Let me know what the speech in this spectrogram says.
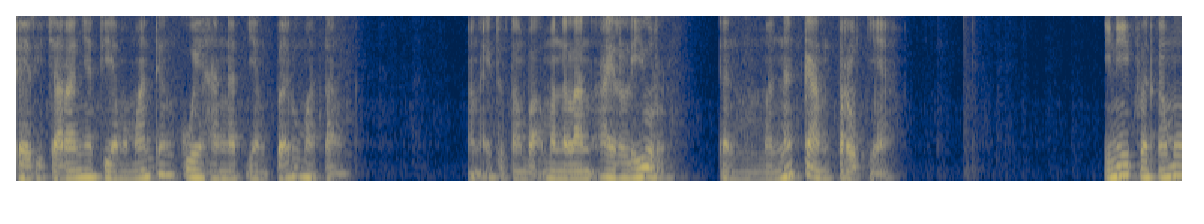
dari caranya dia memandang kue hangat yang baru matang. Anak itu tampak menelan air liur dan menekan perutnya. Ini buat kamu,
